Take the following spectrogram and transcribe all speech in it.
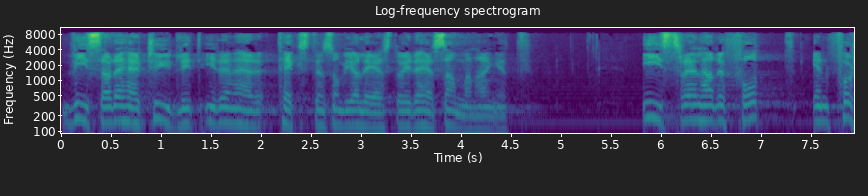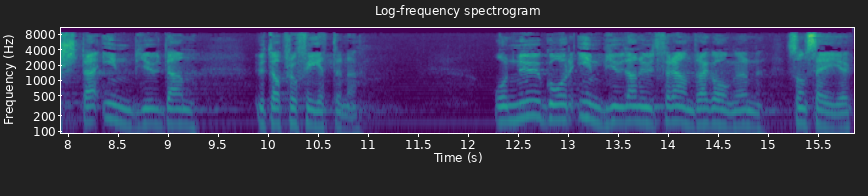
visar det här tydligt i den här texten som vi har läst och i det här sammanhanget. Israel hade fått en första inbjudan av profeterna. Och nu går inbjudan ut för andra gången som säger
